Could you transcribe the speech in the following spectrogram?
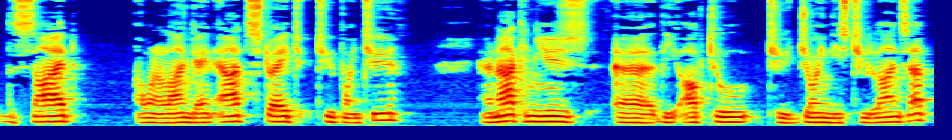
The side, I want a line going out straight 2.2. And now I can use uh, the arc tool to join these two lines up.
